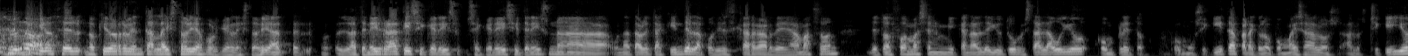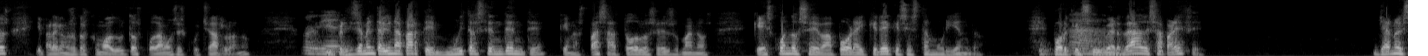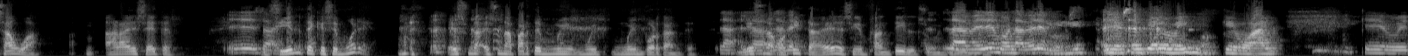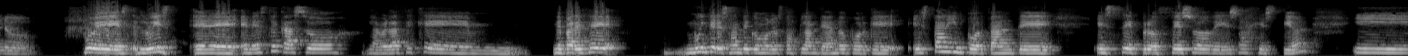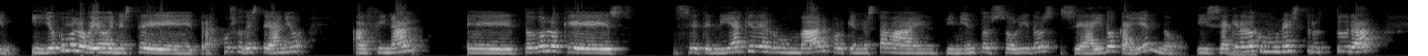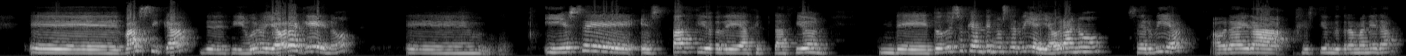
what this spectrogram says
No quiero hacer, no quiero reventar la historia porque la historia la tenéis gratis si queréis, si queréis, si tenéis una, una tableta Kindle la podéis descargar de Amazon. De todas formas, en mi canal de YouTube está el audio completo, con musiquita, para que lo pongáis a los, a los chiquillos y para que nosotros como adultos podamos escucharlo, ¿no? Y precisamente hay una parte muy trascendente que nos pasa a todos los seres humanos, que es cuando se evapora y cree que se está muriendo. Porque su ah. verdad desaparece. Ya no es agua, ahora es éter. Siente que se muere. Es una, es una parte muy, muy, muy importante. y es una gotita, ¿eh? es infantil. La veremos, la veremos. en esencia lo mismo. Qué guay. Qué bueno. Pues Luis, eh, en este caso, la verdad es que mm, me parece muy interesante cómo lo estás planteando porque es tan importante ese proceso de esa gestión y, yo como lo veo en este transcurso de este año, al final eh, todo lo que se tenía que derrumbar porque no estaba en cimientos sólidos se ha ido cayendo y se ha quedado como una estructura eh, básica de decir, bueno, ¿y ahora qué? ¿no? Eh, y ese espacio de aceptación de todo eso que antes no servía y ahora no servía, ahora era gestión de otra manera,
